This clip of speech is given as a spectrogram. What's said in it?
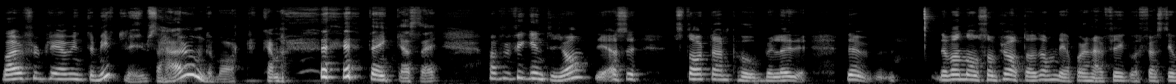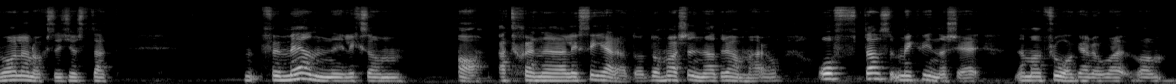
Varför blev inte mitt liv så här underbart kan man tänka sig. Varför fick inte jag alltså, starta en pub eller det, det var någon som pratade om det på den här Figosfestivalen också, just att för män liksom, ja, att generalisera då, de har sina drömmar och oftast med kvinnor så är, när man frågar då vad, vad,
